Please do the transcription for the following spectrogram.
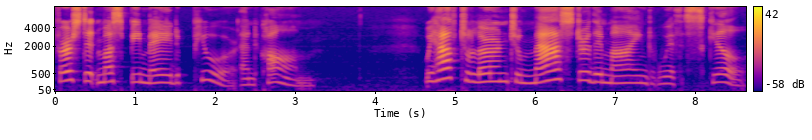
First, it must be made pure and calm. We have to learn to master the mind with skill,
